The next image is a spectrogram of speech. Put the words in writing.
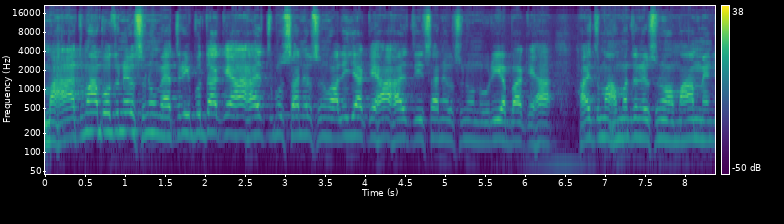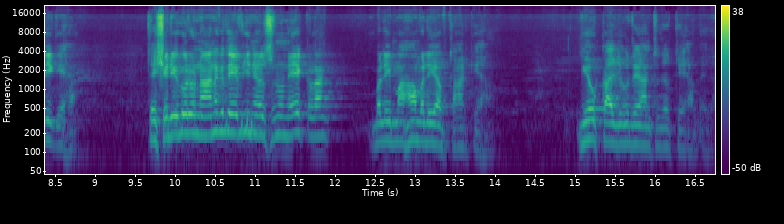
ਮਹਾਤਮਾ ਬੁੱਧ ਨੇ ਉਸ ਨੂੰ ਮੈਤਰੀ ਬੁੱਧਾ ਕਿਹਾ ਹਜ਼ਰਤ ਮੂਸਾ ਨੇ ਉਸ ਨੂੰ ਆਲੀਆ ਕਿਹਾ ਹਜ਼ਰਤ ਈਸਾ ਨੇ ਉਸ ਨੂੰ ਨੂਰੀ ਅੱਬਾ ਕਿਹਾ ਹਜ਼ਰਤ ਮੁਹੰਮਦ ਨੇ ਉਸ ਨੂੰ ਇਮਾਮ ਮਹਿੰਦੀ ਕਿਹਾ। ਤੇ ਸ੍ਰੀ ਗੁਰੂ ਨਾਨਕ ਦੇਵ ਜੀ ਨੇ ਉਸ ਨੂੰ ਨੇਕ ਕਲੰਕ ਬਲੀ ਮਹਾਬਲੀ ਅਵਤਾਰ ਕਿਹਾ। ਵੀ ਉਹ ਕਲਯੁਗ ਦੇ ਅੰਤ ਦੇ ਉੱਤੇ ਆਵੇਗਾ।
